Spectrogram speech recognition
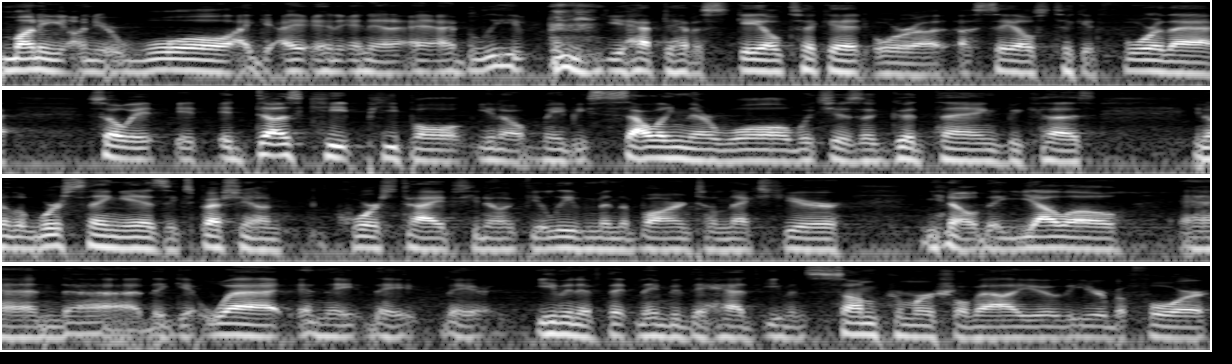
money on your wool. I, I and, and, I believe you have to have a scale ticket or a, a sales ticket for that. So it, it, it does keep people, you know, maybe selling their wool, which is a good thing because, you know, the worst thing is, especially on coarse types, you know, if you leave them in the barn until next year, you know, they yellow and uh, they get wet and they, they, they even if they, maybe they had even some commercial value the year before,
